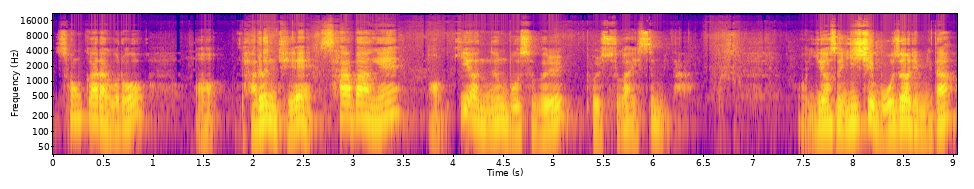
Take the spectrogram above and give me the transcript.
손가락으로 어, 바른 뒤에 사방에 어, 끼얹는 모습을 볼 수가 있습니다. 어, 이어서 25절입니다.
